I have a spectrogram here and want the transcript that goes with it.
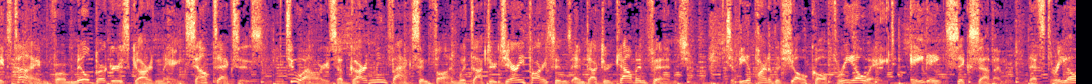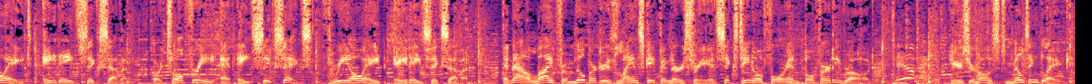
It's time for Milberger's Gardening, South Texas. Two hours of gardening facts and fun with Dr. Jerry Parsons and Dr. Calvin Finch. To be a part of the show, call 308 8867. That's 308 8867. Or toll free at 866 308 8867. And now, live from Milberger's Landscape and Nursery at 1604 and Bulverde Road. Here's your host, Milton Blake.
